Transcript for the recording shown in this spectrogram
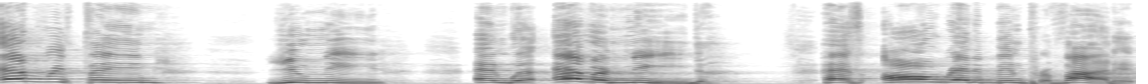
Everything you need and will ever need has already been provided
